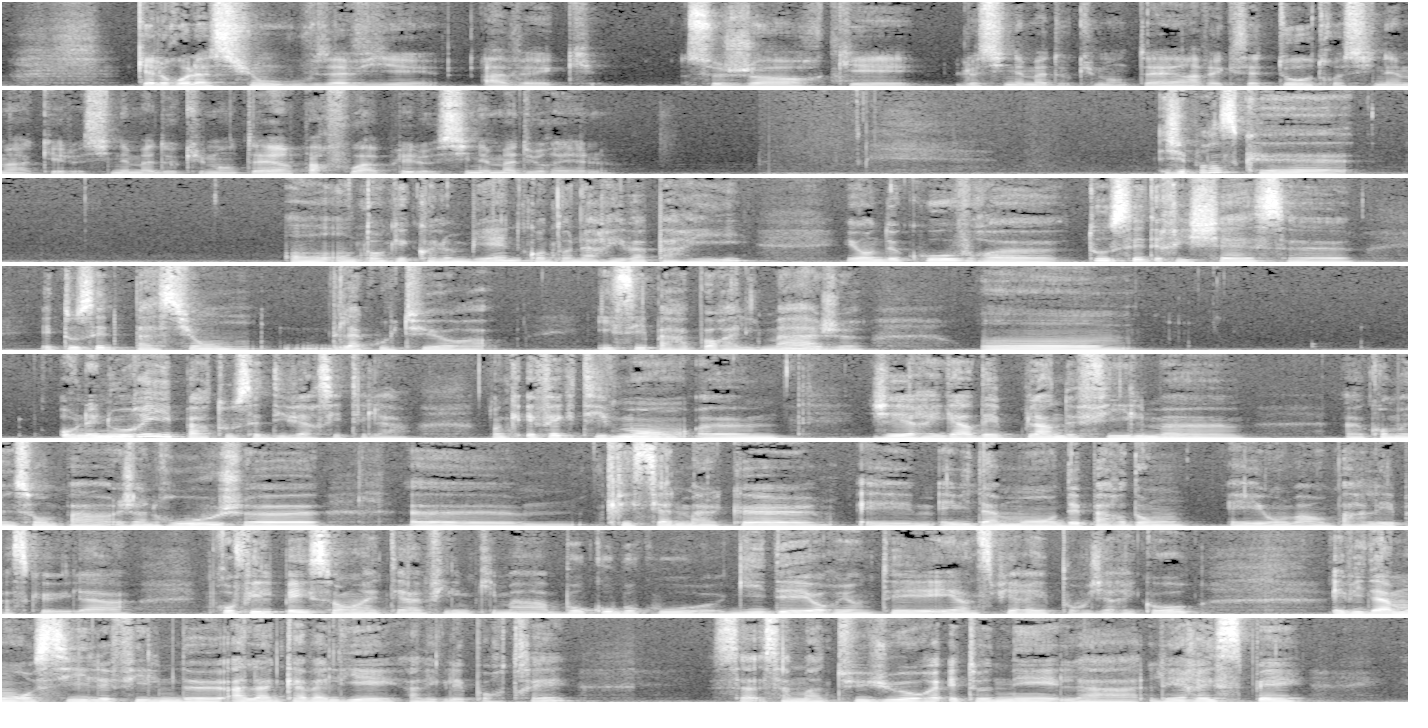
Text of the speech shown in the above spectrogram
quelle relation vous aviez avec ce genre qui est le cinéma documentaire, avec cet autre cinéma qui est le cinéma documentaire, parfois appelé le cinéma du réel? Je pense que en, tant que colombienne, quand on arrive à Paris et on découvre euh, toute cette richesse euh, et toute cette passion de la culture ici par rapport à l'image, on, est nourri par toute cette diversité-là. Donc effectivement, euh, j'ai regardé plein de films, euh, euh, commençons par Jeanne Rouge, Christian Marker, et évidemment Des Pardons, et on va en parler parce que a, Profil Paysan a été un film qui m'a beaucoup, beaucoup guidé, orienté et inspiré pour Jericho. Évidemment aussi les films de Alain Cavalier avec les portraits. Ça m'a toujours étonné les respects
